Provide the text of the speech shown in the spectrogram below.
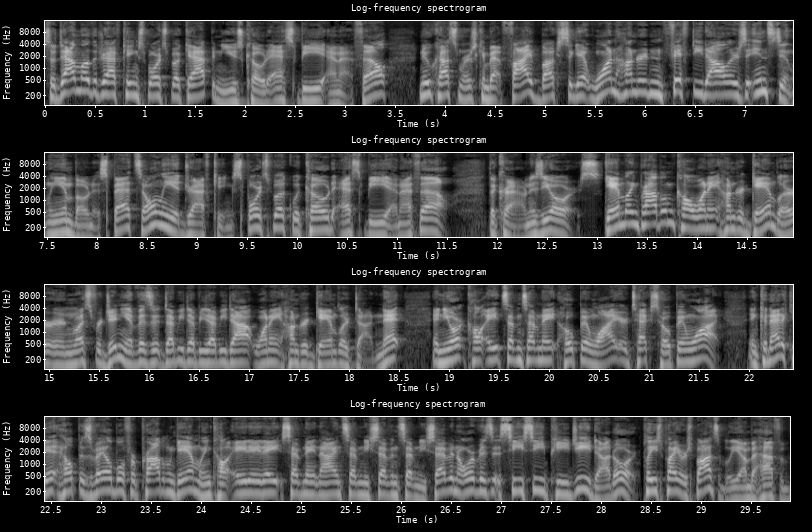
So download the DraftKings Sportsbook app and use code SBNFL. New customers can bet 5 bucks to get $150 instantly in bonus bets only at DraftKings Sportsbook with code SBNFL. The crown is yours. Gambling problem? Call 1-800-GAMBLER or in West Virginia visit www.1800gambler.net. In New York, call 877-8-HOPE-NY or text HOPE-NY. In Connecticut, help is available for problem gambling. Call 888-789-7777 or visit ccpg.org. Please play responsibly on behalf of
